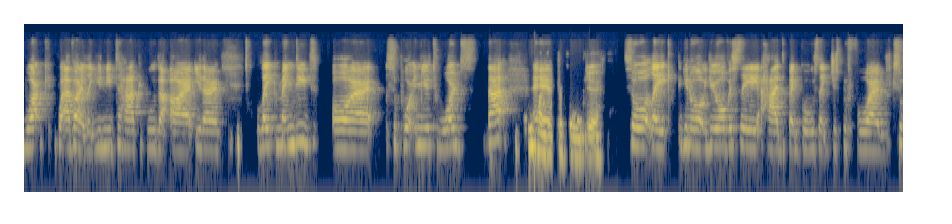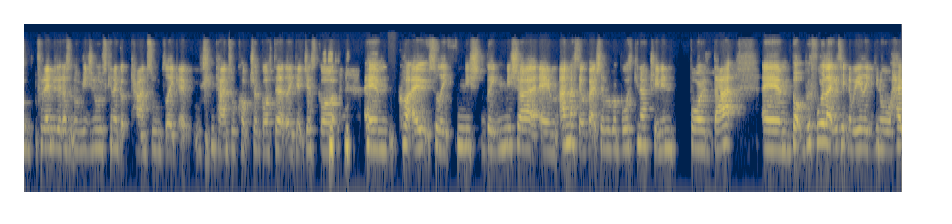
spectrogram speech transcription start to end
work, whatever. Like you need to have people that are either like-minded or supporting you towards that. 100%, um, yeah so like you know you obviously had big goals like just before so for anybody that doesn't know regionals kind of got cancelled like it, cancel culture got it like it just got um cut out. So like Nisha, like Nisha um, and myself actually we were both kind of training for that. Um but before that got taken away like you know how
